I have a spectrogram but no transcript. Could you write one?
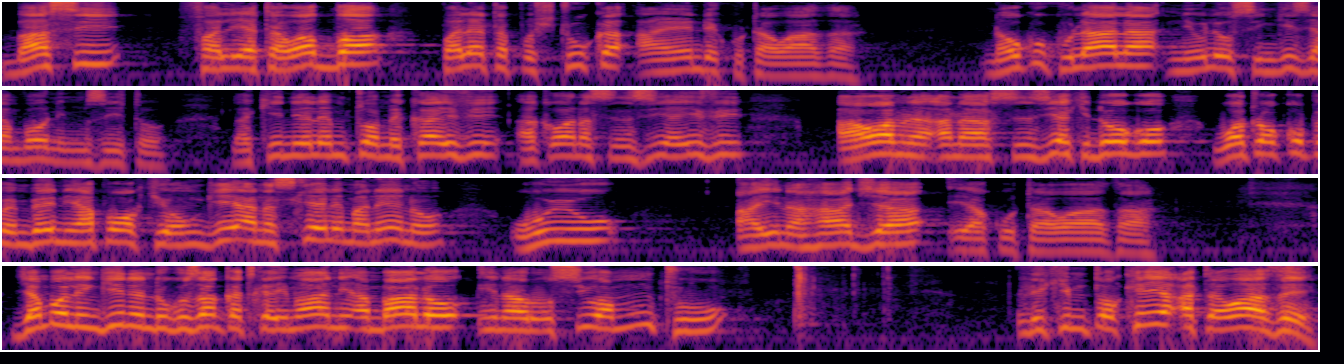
basi faliyatawadha pale ataposhtuka aende kutawadha na huku kulala ni ule usingizi ambao ni mzito. Lakini ile mtu amekaa hivi akawa anasinzia hivi au anasinzia kidogo watu wako pembeni hapo wakiongea anasikia ile maneno huyu haina haja ya kutawadha. Jambo lingine ndugu zangu katika imani ambalo inaruhusiwa mtu likimtokea atawadhe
